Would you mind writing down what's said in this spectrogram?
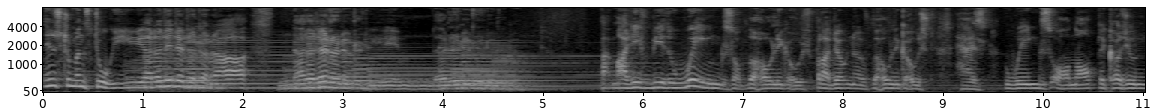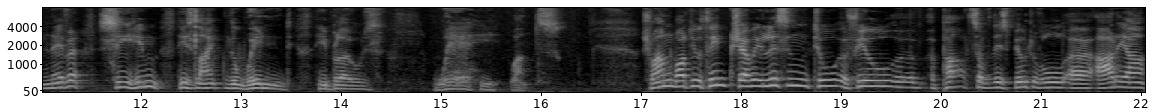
instruments do da da da da da da da da da da da da da da da da. That might even be the wings of the Holy Ghost, but I don't know if the Holy Ghost has wings or not because you never see him. He's like the wind, he blows where he wants. Xoán, what do you think? Shall we listen to a few uh, parts of this beautiful uh, aria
